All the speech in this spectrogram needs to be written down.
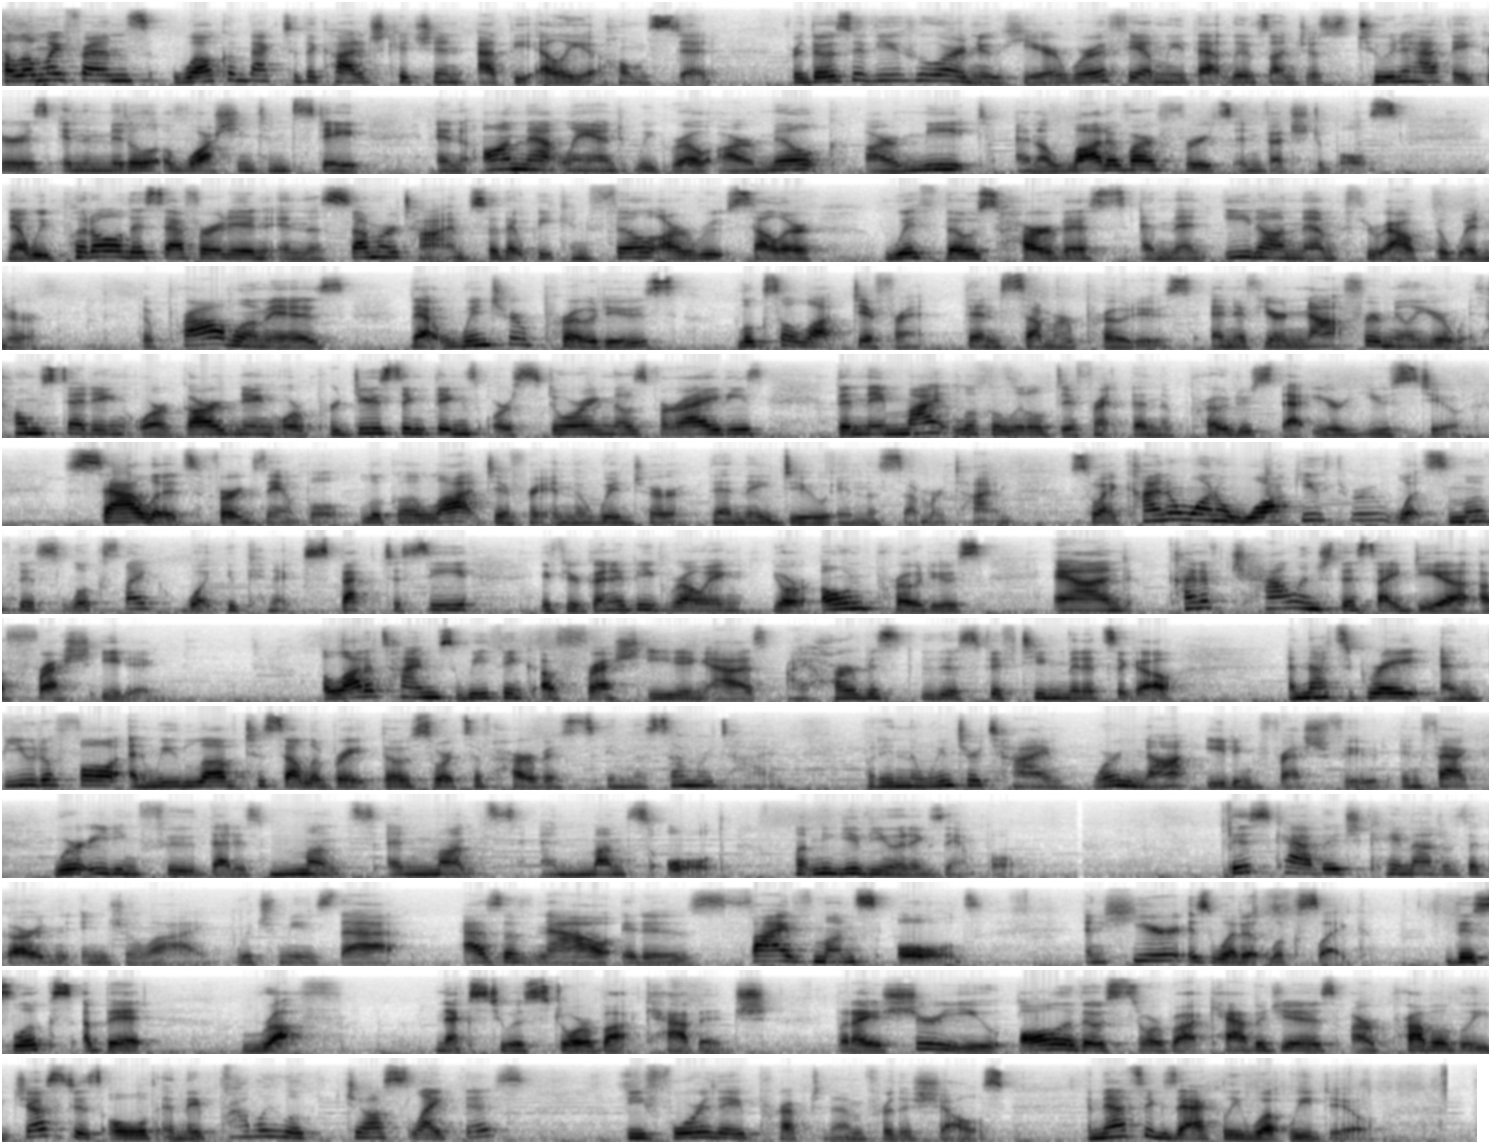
Hello, my friends. Welcome back to the Cottage Kitchen at the Elliott Homestead. For those of you who are new here, we're a family that lives on just two and a half acres in the middle of Washington state. And on that land, we grow our milk, our meat, and a lot of our fruits and vegetables. Now, we put all this effort in in the summertime so that we can fill our root cellar with those harvests and then eat on them throughout the winter. The problem is that winter produce looks a lot different than summer produce. And if you're not familiar with homesteading or gardening or producing things or storing those varieties, then they might look a little different than the produce that you're used to. Salads, for example, look a lot different in the winter than they do in the summertime. So I kind of want to walk you through what some of this looks like, what you can expect to see if you're going to be growing your own produce, and kind of challenge this idea of fresh eating. A lot of times we think of fresh eating as I harvested this 15 minutes ago. And that's great and beautiful, and we love to celebrate those sorts of harvests in the summertime. But in the wintertime, we're not eating fresh food. In fact, we're eating food that is months and months and months old. Let me give you an example. This cabbage came out of the garden in July, which means that as of now, it is five months old. And here is what it looks like. This looks a bit rough next to a store-bought cabbage. But I assure you, all of those store-bought cabbages are probably just as old and they probably look just like this before they prepped them for the shells. And that's exactly what we do.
